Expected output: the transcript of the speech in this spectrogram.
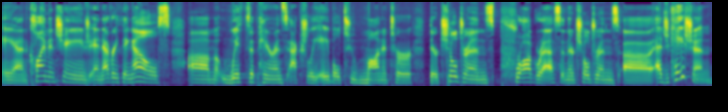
and climate change and everything else um, with the parents actually able to monitor their children's progress and their children's uh, education.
